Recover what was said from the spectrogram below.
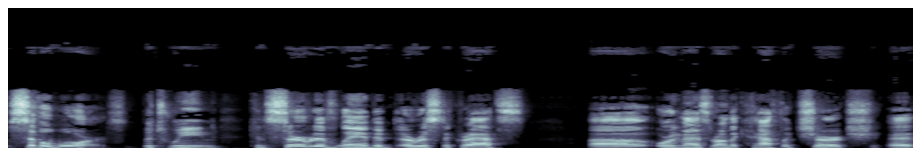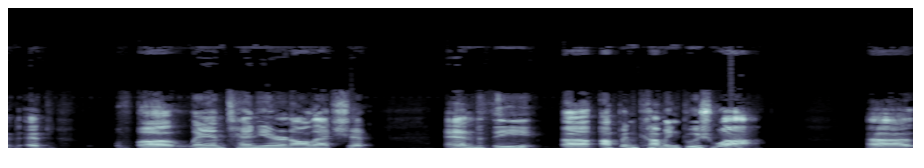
civil wars between conservative landed aristocrats uh, organized around the Catholic Church and, and uh, land tenure and all that shit, and the uh, up and coming bourgeois. Uh,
